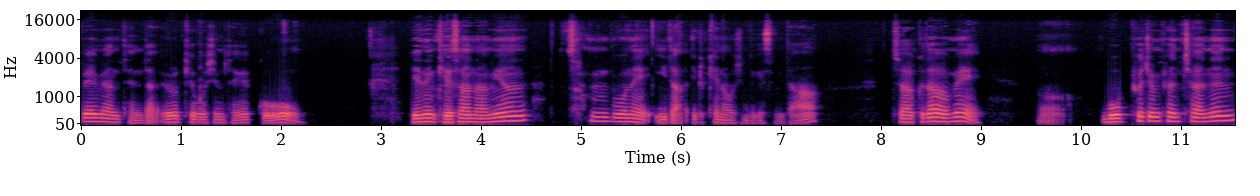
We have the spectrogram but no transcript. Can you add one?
빼면 된다 이렇게 보시면 되겠고 얘는 계산하면 3분의 2다 이렇게 나오시면 되겠습니다. 자 그 다음에 어, 모표준 편차는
